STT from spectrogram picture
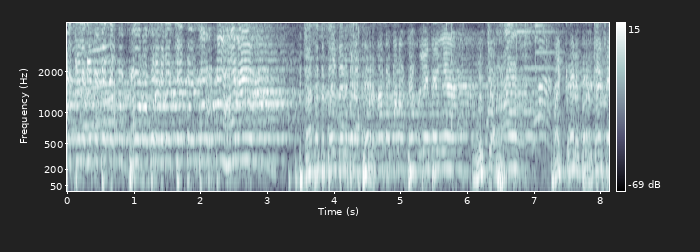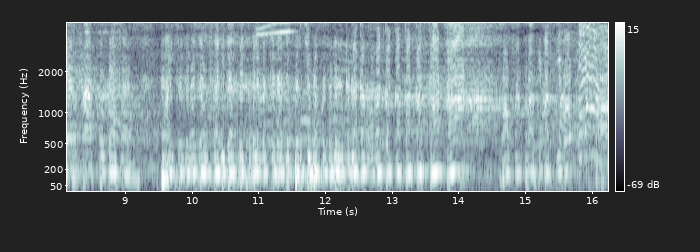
lagi-lagi memboro-boro dengan jatuh pertahanan. Daripada Poin kembali bergeser Baik Dustin kembali mencoba untuk berjibaku mundur ke belakang. Kat kat kat kat kat kat kat Konsentrasi maksimal. Allah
